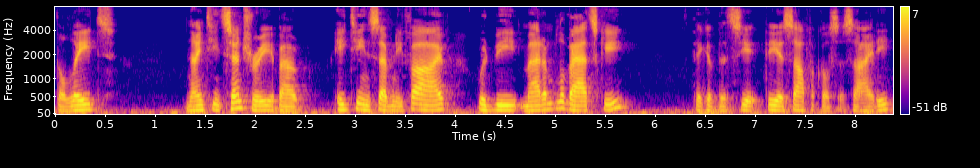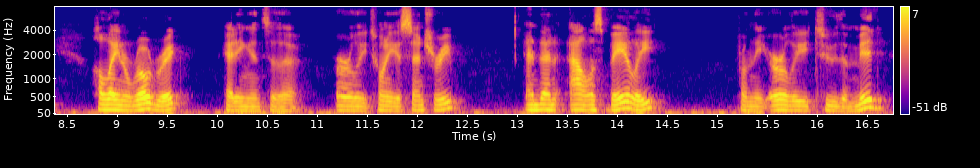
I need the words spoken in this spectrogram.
the late 19th century, about 1875, would be Madame Blavatsky, think of the Theosophical Society, Helena Roerich, heading into the early 20th century, and then Alice Bailey from the early to the mid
